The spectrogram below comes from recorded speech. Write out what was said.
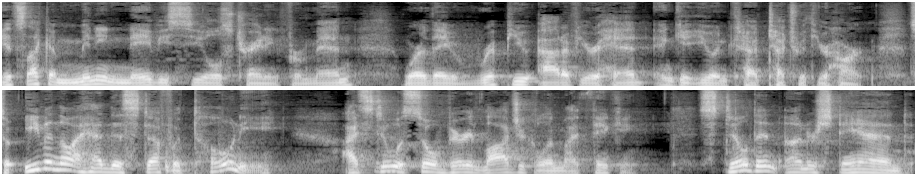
It's like a mini Navy SEALs training for men where they rip you out of your head and get you in touch with your heart. So even though I had this stuff with Tony, I still was so very logical in my thinking. Still didn't understand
